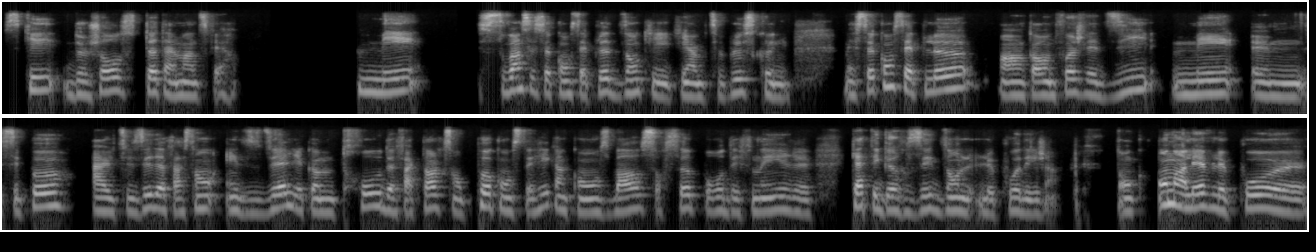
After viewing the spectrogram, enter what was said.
ce qui est deux choses totalement différentes. Mais souvent, c'est ce concept-là, disons, qui est, un petit peu plus connu. Mais ce concept-là, encore une fois, je l'ai dit, mais euh, ce n'est pas à utiliser de façon individuelle. Il y a comme trop de facteurs qui ne sont pas considérés quand on se base sur ça pour définir, euh, catégoriser, disons, le, poids des gens. Donc, on enlève le poids euh,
